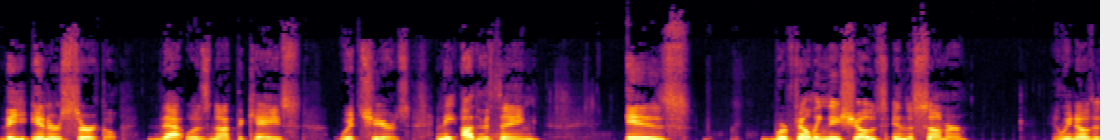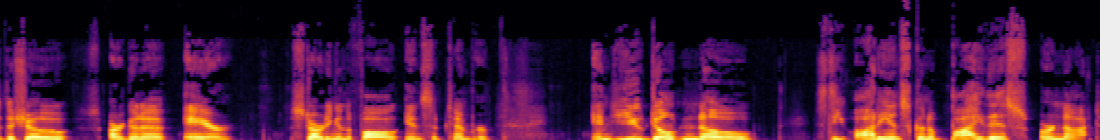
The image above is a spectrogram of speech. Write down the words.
the inner circle. That was not the case with Cheers. And the other thing is we're filming these shows in the summer, and we know that the shows are going to air starting in the fall in September. And you don't know is the audience going to buy this or not?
